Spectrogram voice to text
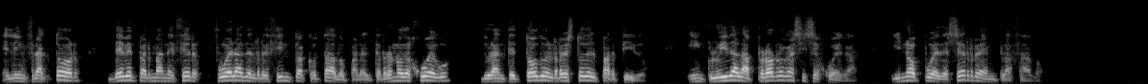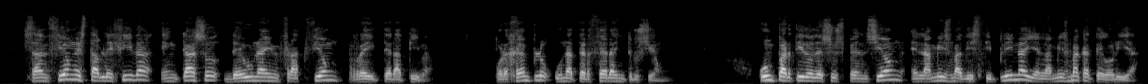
El infractor debe permanecer fuera del recinto acotado para el terreno de juego durante todo el resto del partido, incluida la prórroga si se juega, y no puede ser reemplazado. Sanción establecida en caso de una infracción reiterativa, por ejemplo, una tercera intrusión. Un partido de suspensión en la misma disciplina y en la misma categoría,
